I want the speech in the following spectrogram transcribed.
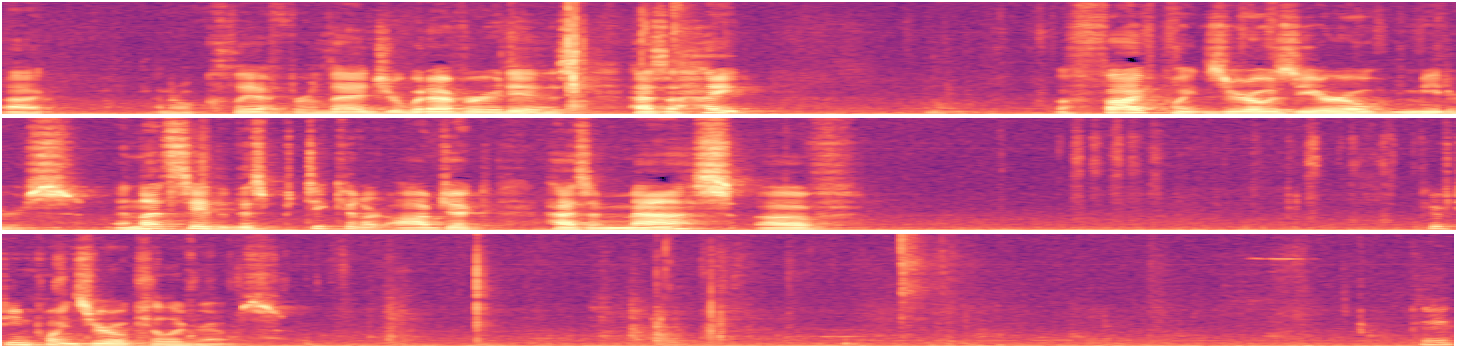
uh, I don't know, cliff or ledge or whatever it is has a height of 5.00 meters. And let's say that this particular object has a mass of 15.0 kilograms. Okay,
